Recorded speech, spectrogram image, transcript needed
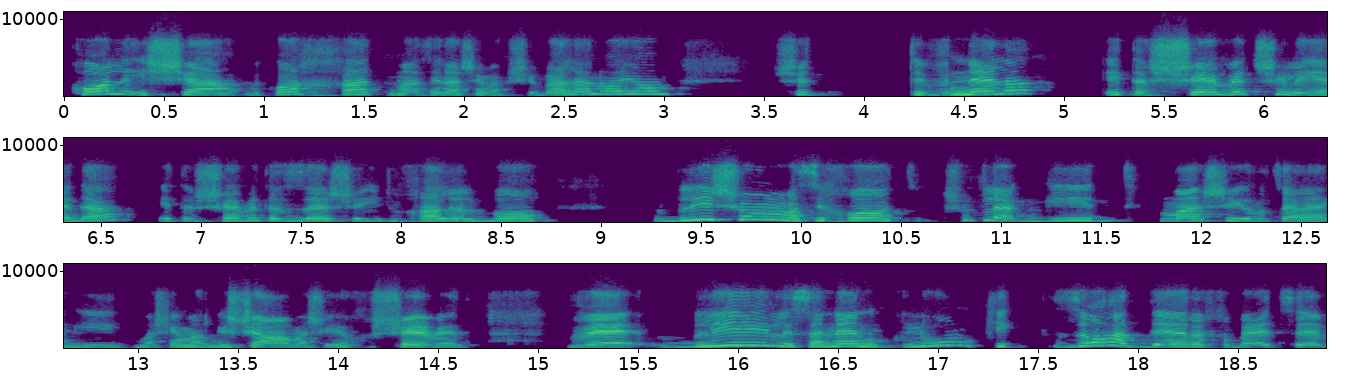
כל אישה וכל אחת מאזינה שמקשיבה לנו היום, שתבנה לה את השבט שלידה, את השבט הזה שהיא תוכל לבוא בלי שום מסכות, פשוט להגיד מה שהיא רוצה להגיד, מה שהיא מרגישה, מה שהיא חושבת, ובלי לסנן כלום, כי זו הדרך בעצם,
